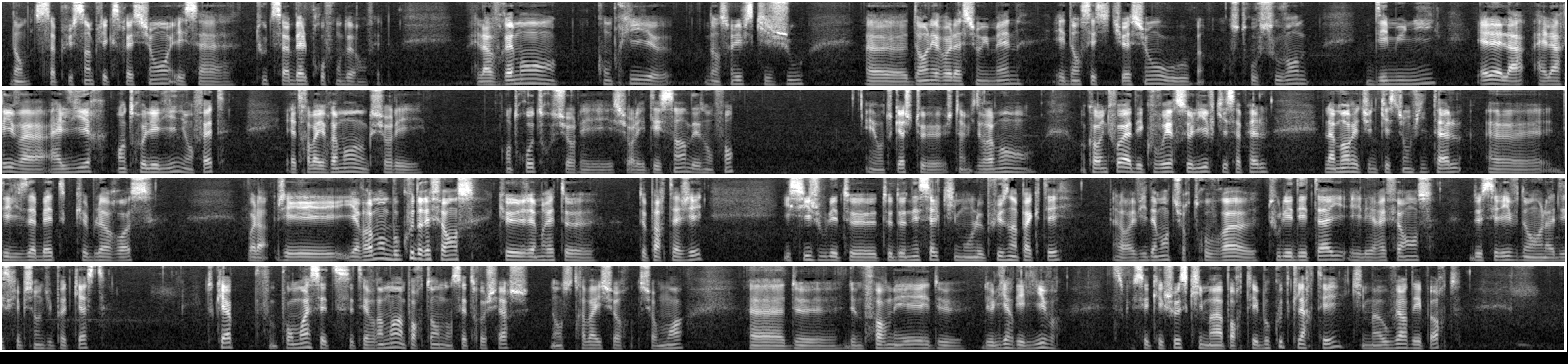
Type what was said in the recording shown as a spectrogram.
dans sa plus simple expression et sa, toute sa belle profondeur en fait. Elle a vraiment compris euh, dans son livre ce qui se joue dans les relations humaines et dans ces situations où ben, on se trouve souvent démuni. Elle, elle, arrive à, lire entre les lignes en fait. Elle travaille vraiment donc, sur les, entre autres sur les, sur les dessins des enfants. Et en tout cas, je t'invite vraiment, encore une fois, à découvrir ce livre qui s'appelle La mort est une question vitale euh, d'Elisabeth Kubler-Ross. Voilà, il y a vraiment beaucoup de références que j'aimerais te, te, partager. Ici, je voulais te, te donner celles qui m'ont le plus impacté. Alors évidemment, tu retrouveras euh, tous les détails et les références de ces livres dans la description du podcast. En tout cas, pour moi, c'était vraiment important dans cette recherche, dans ce travail sur, sur moi, euh, de, de, me former, de, de, lire des livres, parce que c'est quelque chose qui m'a apporté beaucoup de clarté, qui m'a ouvert des portes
